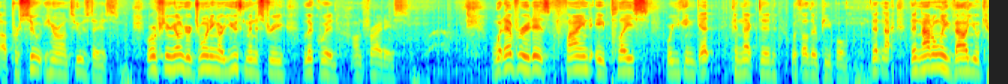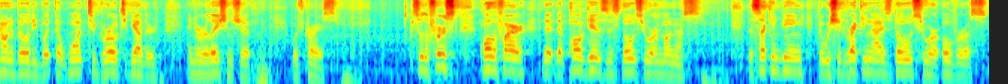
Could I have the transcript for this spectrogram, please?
uh, Pursuit, here on Tuesdays. Or if you're younger, joining our youth ministry, Liquid, on Fridays. Whatever it is, find a place where you can get connected with other people that not, that not only value accountability, but that want to grow together in your relationship with Christ. So, the first qualifier that, that Paul gives is those who are among us. The second being that we should recognize those who are over us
